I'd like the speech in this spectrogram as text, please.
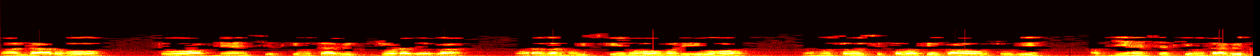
مالدار ہو تو وہ اپنے حیثیت کے مطابق جوڑا دے گا اور اگر مسکین ہو، غریب ہو، متوسط طبقے کا ہو تو بھی اپنی حیثیت کے مطابق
